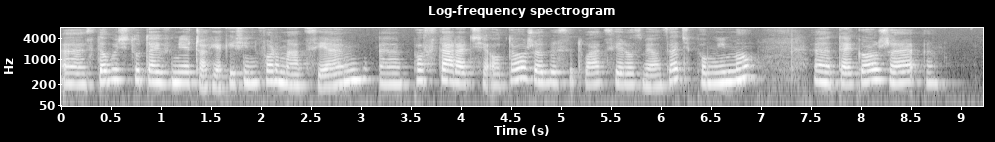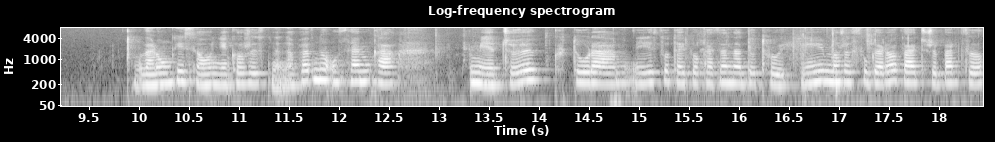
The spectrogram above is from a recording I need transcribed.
e, zdobyć tutaj w mieczach jakieś informacje, postarać się o to, żeby sytuację rozwiązać, pomimo tego, że warunki są niekorzystne. Na pewno ósemka mieczy, która jest tutaj pokazana do trójki, może sugerować, że bardzo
